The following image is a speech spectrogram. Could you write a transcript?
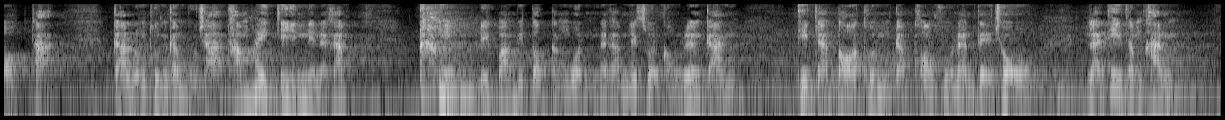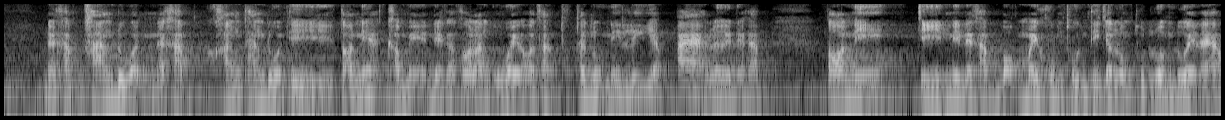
ออกจากการลงทุนกัมพูชาทำให้จีนเนี่ยนะครับ มีความวิตกกังวลนะครับ ในส่วนของเรื่องการที่จะต่อทุนกับคองฟูนันเตโช และที่สำคัญนะครับทางด่วนนะครับทางทางด่วนที่ตอนนี้เขมรเนี่ยก็กำลังอวยเขาว่าถนนนี้เรียบแป้เลยนะครับ ตอนนี้จีนนี่นะครับบอกไม่คุ้มทุนที่จะลงทุนร่วมด้วยแล้ว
